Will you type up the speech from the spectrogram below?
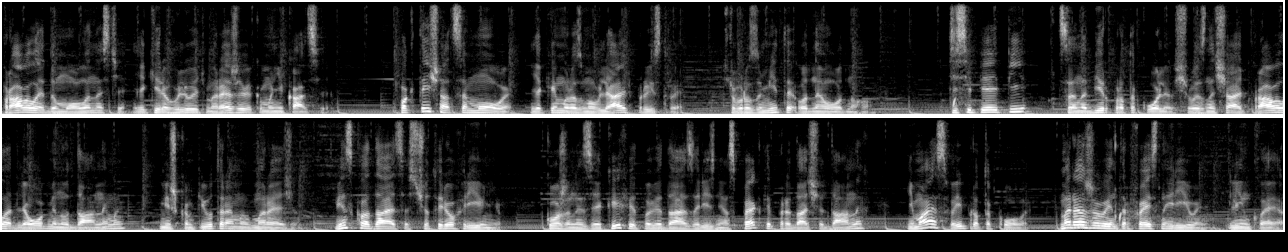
правила і домовленості, які регулюють мережеві комунікації. Фактично, це мови, якими розмовляють пристрої, щоб розуміти одне одного. TCP/IP – це набір протоколів, що визначають правила для обміну даними між комп'ютерами в мережі. Він складається з чотирьох рівнів, кожен із яких відповідає за різні аспекти передачі даних і має свої протоколи. Мережевий інтерфейсний рівень Link Layer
